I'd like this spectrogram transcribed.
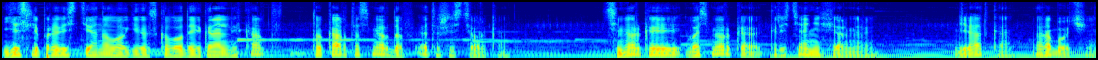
Если провести аналогию с колодой игральных карт, то карта смердов – это шестерка. Семерка и восьмерка – крестьяне-фермеры. Девятка – рабочие.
